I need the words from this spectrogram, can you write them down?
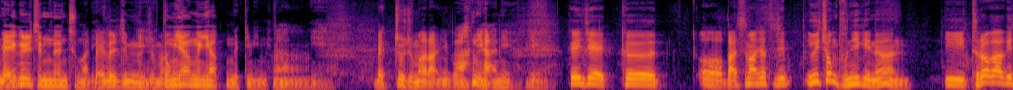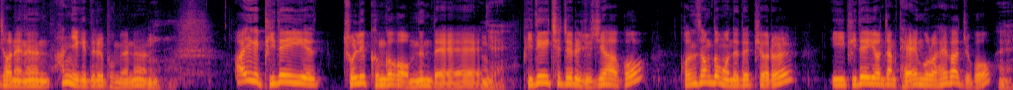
맥을 짚는 주말이. 맥을 짚는 예. 주말. 동양의학 느낌입니다. 아, 예. 맥주 주말 아니고. 아니, 아니에요. 예. 그 이제 그 어, 말씀하셨듯이 의총 분위기는 이 들어가기 전에는 한 얘기들을 보면은 음. 아 이게 비대위에 존립 근거가 없는데 예. 비대위 체제를 유지하고 권성동 원내대표를 이 비대위원장 대행으로 해가지고 예.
